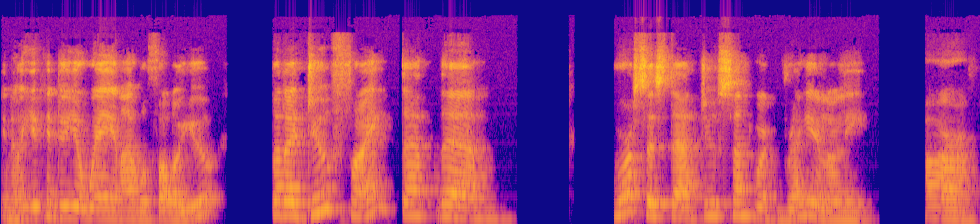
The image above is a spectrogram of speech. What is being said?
you know, you can do your way and I will follow you. But I do find that the um, horses that do scent work regularly are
